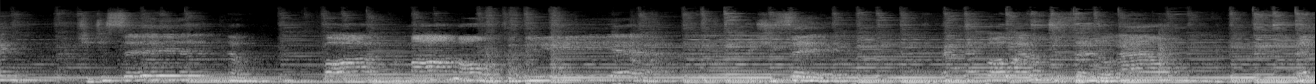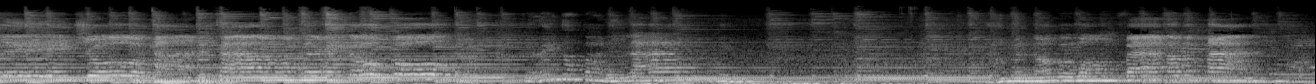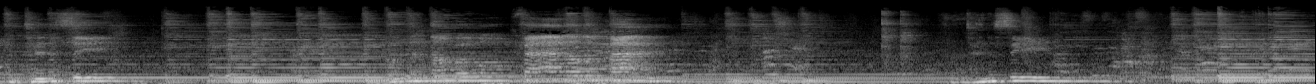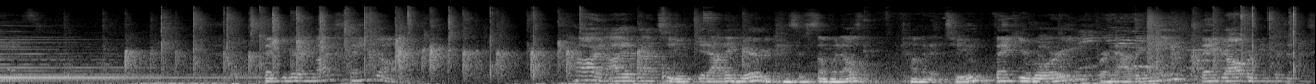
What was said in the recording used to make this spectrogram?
She just said no. Boy, come on home to me, yeah. And she said, Grandpa, why don't you settle down? The number one fan of the man in Tennessee. I'm the number one fan of the man from Tennessee. Thank you very much. Thank y'all. All right, I've got to get out of here because there's someone else coming at two. Thank you, Rory, for having me. Thank y'all for being such a nice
